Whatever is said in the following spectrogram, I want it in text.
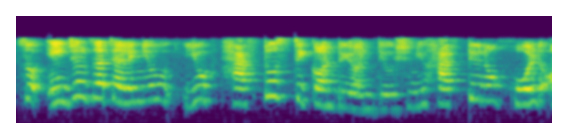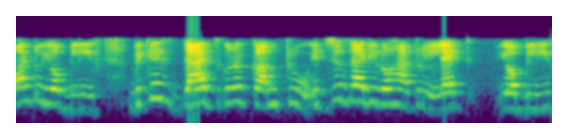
So angels are telling you you have to stick on to your intuition. You have to you know hold on to your belief because that's going to come true. It's just that you don't have to let your belief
